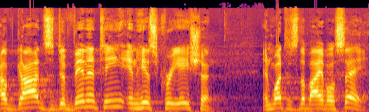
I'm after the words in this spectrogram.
of God's divinity in his creation. And what does the Bible say?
